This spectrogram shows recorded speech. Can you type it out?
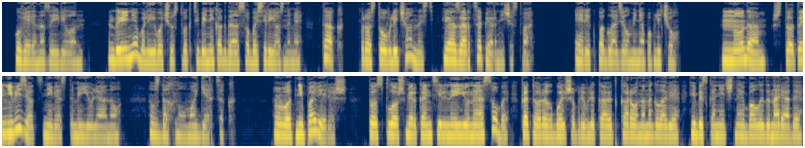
— уверенно заявил он. «Да и не были его чувства к тебе никогда особо серьезными. Так, просто увлеченность и азарт соперничества». Эрик погладил меня по плечу. «Ну да, что-то не везет с невестами Юлиану», — вздохнул мой герцог. «Вот не поверишь, то сплошь меркантильные юные особы, которых больше привлекают корона на голове и бесконечные балы да наряды,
